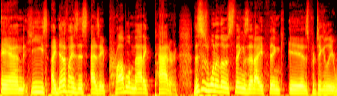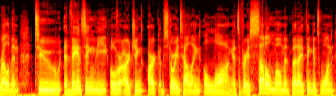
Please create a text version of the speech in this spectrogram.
And he identifies this as a problematic pattern. This is one of those things that I think is particularly relevant to advancing the overarching arc of storytelling along. It's a very subtle moment, but I think it's one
